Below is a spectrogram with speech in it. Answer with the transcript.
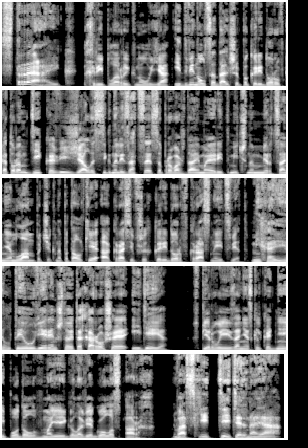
«Страйк!» — хрипло рыкнул я и двинулся дальше по коридору, в котором дико визжала сигнализация, сопровождаемая ритмичным мерцанием лампочек на потолке, окрасивших коридор в красный цвет. «Михаил, ты уверен, что это хорошая идея?» Впервые за несколько дней подал в моей голове голос Арх. «Восхитительная!» —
